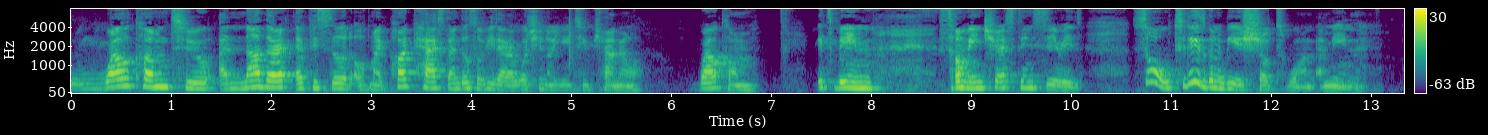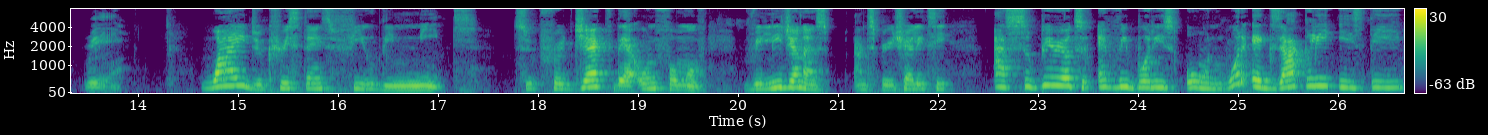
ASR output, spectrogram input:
Welcome to another episode of my podcast, and those of you that are watching on YouTube channel, welcome. It's been some interesting series. So today is going to be a short one. I mean, really. Why do Christians feel the need to project their own form of religion and, and spirituality as superior to everybody's own? What exactly is the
